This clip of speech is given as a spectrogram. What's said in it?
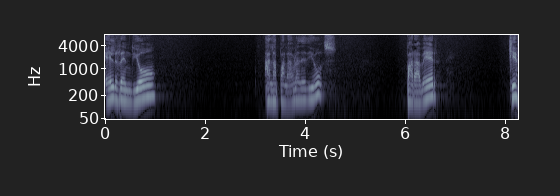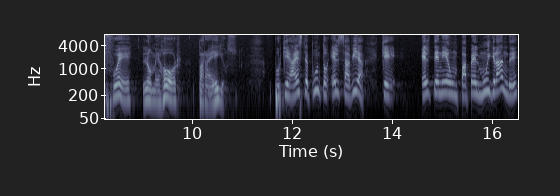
Él rendió a la palabra de Dios para ver qué fue lo mejor para ellos. Porque a este punto él sabía que él tenía un papel muy grande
